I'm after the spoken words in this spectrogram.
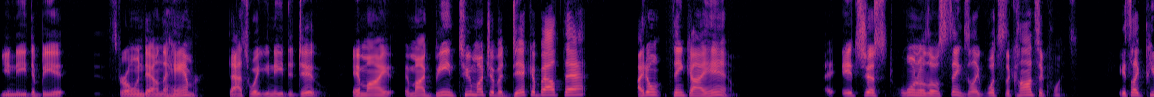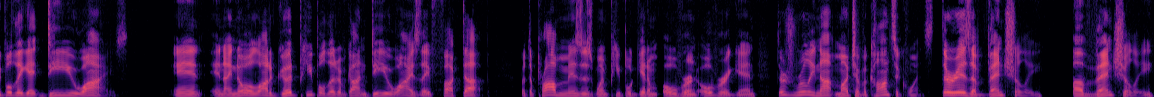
You need to be throwing down the hammer. That's what you need to do. Am I am I being too much of a dick about that? I don't think I am. It's just one of those things. Like, what's the consequence? It's like people that get DUIs. And and I know a lot of good people that have gotten DUIs, they fucked up. But the problem is is when people get them over and over again, there's really not much of a consequence. There is eventually, eventually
